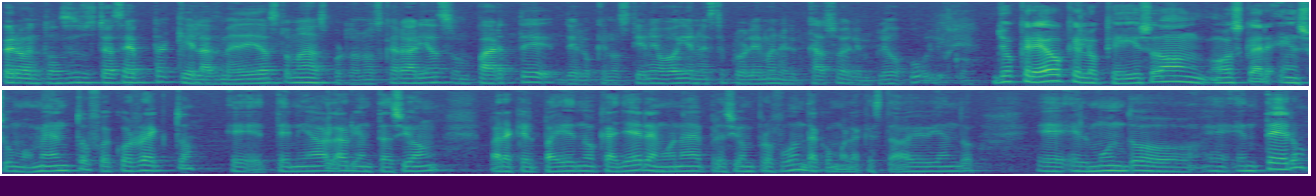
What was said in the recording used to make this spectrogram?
Pero entonces usted acepta que las medidas tomadas por don Oscar Arias son parte de lo que nos tiene hoy en este problema en el caso del empleo público. Yo creo que lo que hizo don Oscar en su momento fue correcto tenía la orientación para que el país no cayera en una depresión profunda como la que estaba viviendo eh, el mundo eh, entero,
